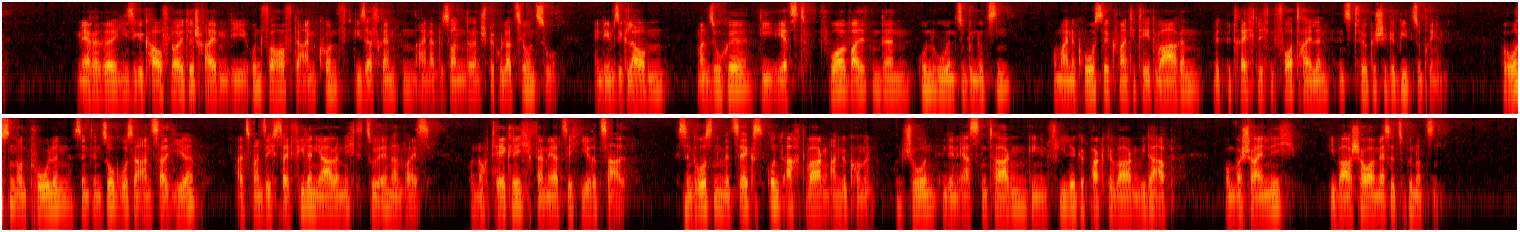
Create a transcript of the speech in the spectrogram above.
Mehrere hiesige Kaufleute schreiben die unverhoffte Ankunft dieser Fremden einer besonderen Spekulation zu, indem sie glauben, man suche die jetzt vorwaltenden Unruhen zu benutzen, um eine große Quantität Waren mit beträchtlichen Vorteilen ins türkische Gebiet zu bringen. Russen und Polen sind in so großer Anzahl hier als man sich seit vielen Jahren nicht zu erinnern weiß, und noch täglich vermehrt sich ihre Zahl. Es sind Russen mit sechs und acht Wagen angekommen, und schon in den ersten Tagen gingen viele gepackte Wagen wieder ab, um wahrscheinlich die Warschauer Messe zu benutzen.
